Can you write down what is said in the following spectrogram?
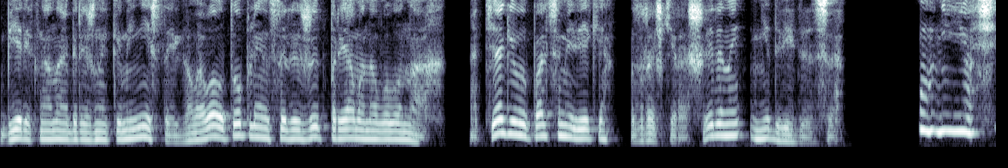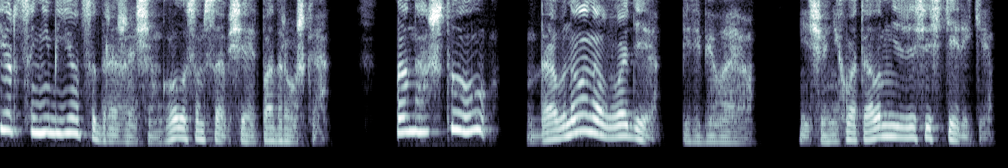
Берег на набережной каменистый, голова утопленницы лежит прямо на валунах. Оттягиваю пальцами веки, зрачки расширены, не двигаются. «У нее сердце не бьется», — дрожащим голосом сообщает подружка. «Она что?» «Давно она в воде?» — перебиваю. «Еще не хватало мне здесь истерики».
